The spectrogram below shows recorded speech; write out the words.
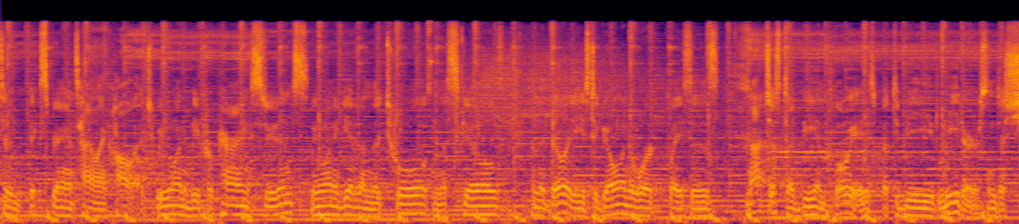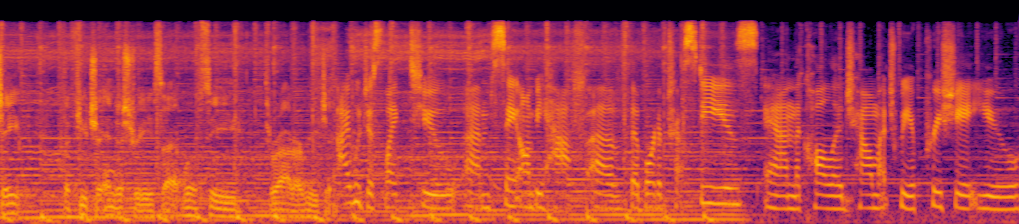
to experience Highline College. We want to be preparing students. We want to give them the tools and the skills and the abilities to go into workplaces, not just to be employees, but to be leaders and to shape the future industries that we'll see throughout our region. I would just like to um, say on behalf of the Board of Trustees and the college how much we appreciate you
